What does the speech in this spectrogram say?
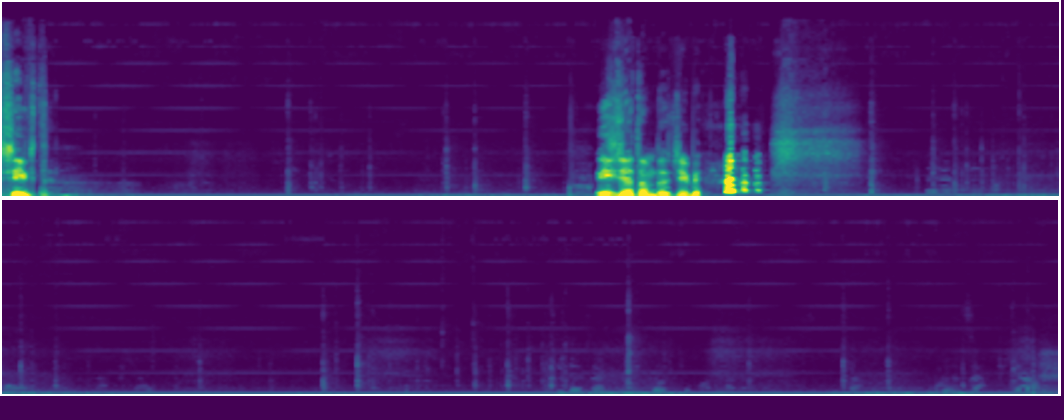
Shift. Idzie tam do ciebie. Teraz wycham. O, zapiał. Idę za jakimś gościem, on ma taką skórę. Kurde, zapiał. Ja jestem na drzewie. Zapiał. Na pewno, że to mówię cały czas, ale się boję. Spoko. Jestem schowana w i ledwo robi czerwonej jakby naprawdę. A teraz jest noc. Ej, po tej rundzie muszę iść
